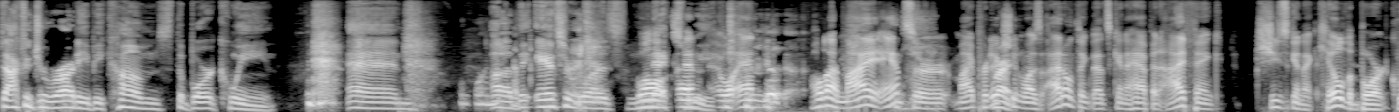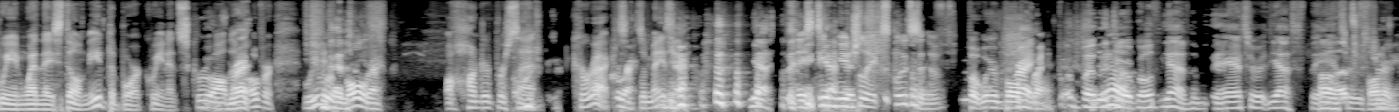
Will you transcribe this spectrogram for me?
Dr. Jurati becomes the Borg Queen, and uh, the answer was well, next and, week. well, and hold on, my answer, my prediction right. was I don't think that's going to happen. I think she's going to kill the Borg Queen when they still need the Borg Queen and screw all right. that over. We were both hundred percent correct. Correct. It's amazing. Yeah. yes, they seem yes. mutually exclusive, but we were both right. right. But, but yeah. we were both. Yeah, the, the answer. Yes, the oh, answer is funny. true.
